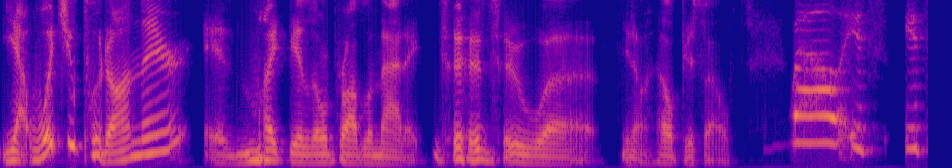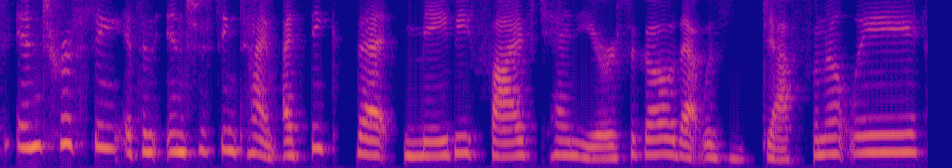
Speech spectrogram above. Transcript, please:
yeah, what you put on there is might be a little problematic to, to uh, you know, help yourself. Well, it's it's interesting. It's an interesting time. I think that maybe five, ten years ago, that was definitely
